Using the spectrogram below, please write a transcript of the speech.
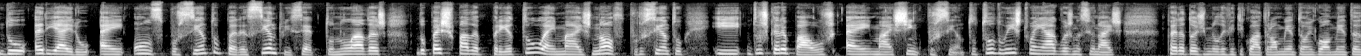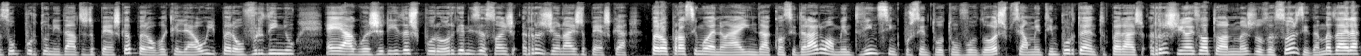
do areeiro em 11% para 107 toneladas, do peixe-espada preto em mais 9% e dos carapaus em mais 5%. Tudo isto em águas nacionais. Para 2024 aumentam igualmente as oportunidades de pesca para o bacalhau e para o verdinho em águas geridas por organizações regionais de pesca. Para o próximo ano há ainda a considerar o aumento de 25% do atum voador, especialmente importante para as regiões autónomas dos Açores e da Madeira,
